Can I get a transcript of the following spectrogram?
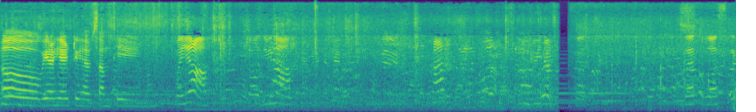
Oh, we are here to have something. Maya, chao. Huh? That was a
